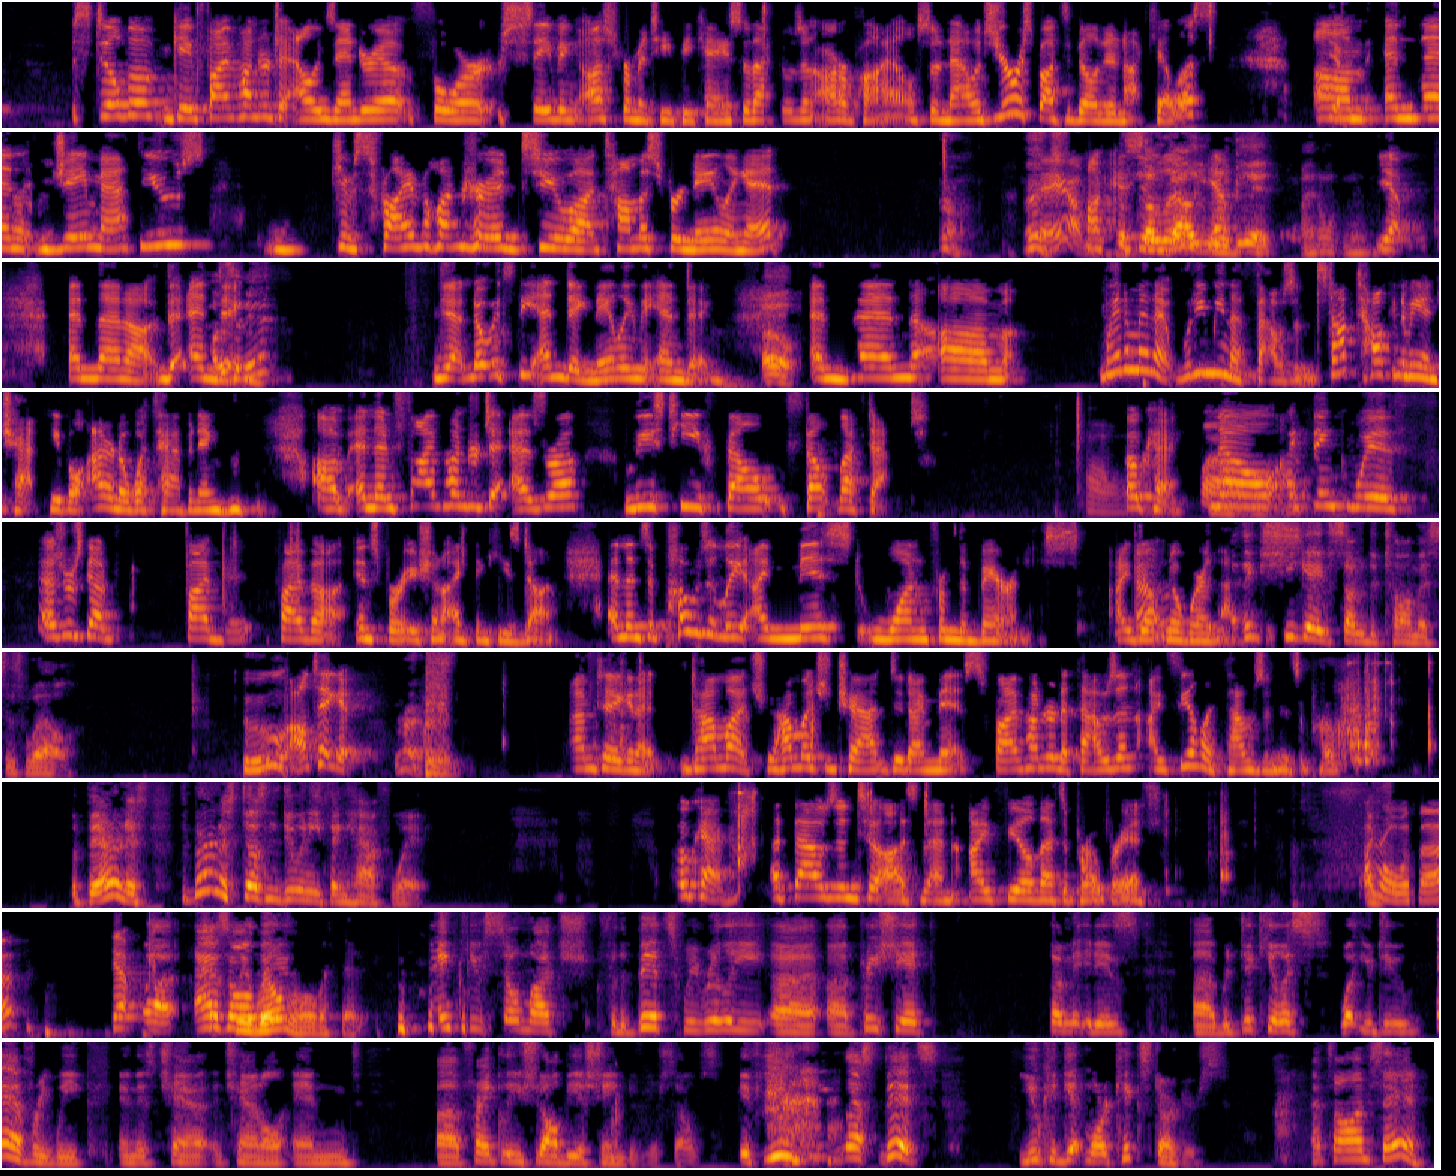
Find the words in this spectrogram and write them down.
Stilba gave 500 to Alexandria for saving us from a TPK, so that goes in our pile. So now it's your responsibility to not kill us. Um, And then Jay Matthews gives 500 to uh, Thomas for nailing it. Nice. Damn. On some value Yep. with it. I don't know. Yep. And then uh, the ending. Wasn't it? Yeah, no, it's the ending, nailing the ending. Oh, And then, um, wait a minute. What do you mean a thousand? Stop talking to me in chat, people. I don't know what's happening. Um, and then 500 to Ezra. At least he felt felt left out. Oh. Okay. Wow. No, I think with Ezra's got five bit five uh, inspiration. I think he's done. And then supposedly I missed one from the Baroness. I don't Oh. know where that. I think is. she gave some to Thomas as well. Ooh, I'll take it. Right. I'm taking it. How much? How much chat did I miss? Five hundred, a thousand? I feel a thousand is appropriate. The Baroness, the Baroness doesn't do anything halfway. Okay, a thousand to us then. I feel that's appropriate. I'll roll with that. Yep. Uh, as we always, will roll with it. thank you so much for the bits. We really uh, appreciate them. It is uh, ridiculous what you do every week in this cha- channel, and uh, frankly, you should all be ashamed of yourselves. If you need less bits, you could get more Kickstarters. That's all I'm saying.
